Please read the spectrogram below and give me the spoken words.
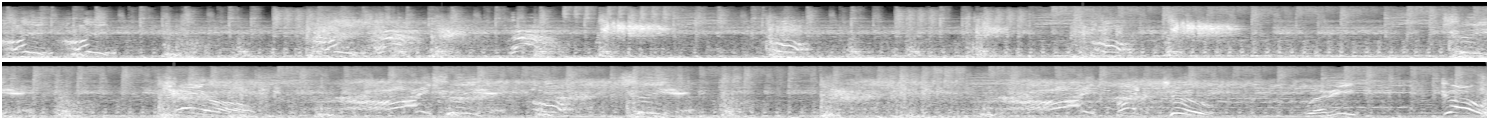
はいはい。Fight two! Ready? Go!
